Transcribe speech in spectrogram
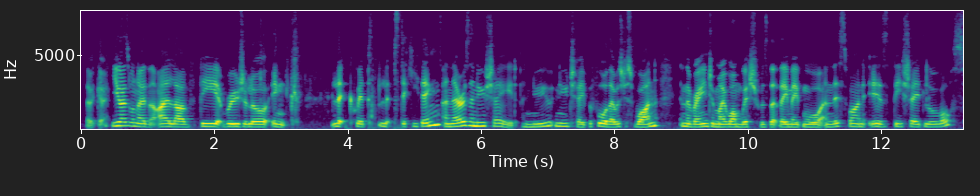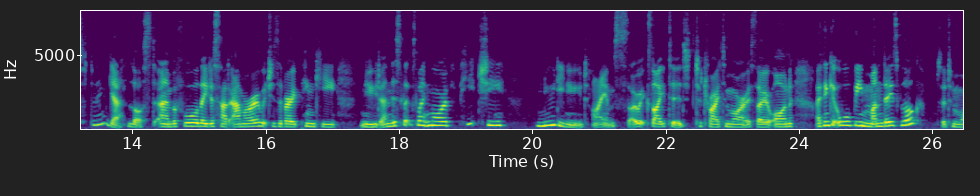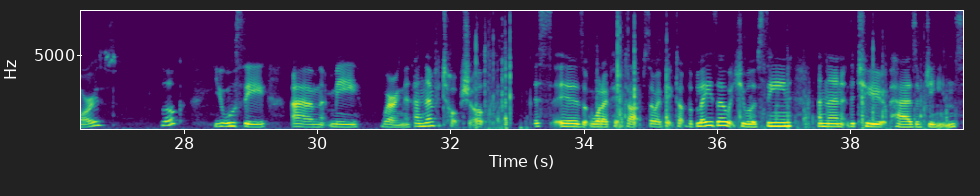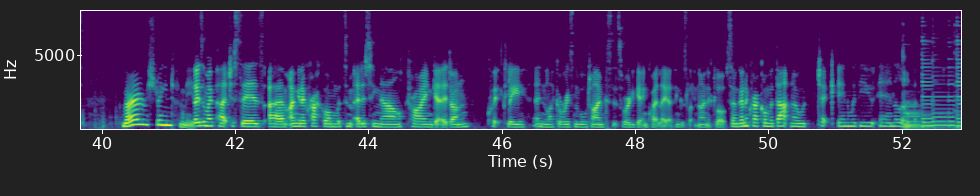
There we go. You guys will know that I love the Rouge Allure Ink liquid lipsticky things. And there is a new shade a new nude shade. Before there was just one in the range and my one wish was that they made more. And this one is the shade lost i think? Yeah lost. And before they just had amaro which is a very pinky nude. And this looks like more of a peachy nudie nude. I am so excited to try tomorrow. So on i think it will be monday's vlog. So tomorrow's vlog. You will see um me wearing this. And then for topshop this is what I picked up. So I picked up the blazer, which you will have seen, and then the two pairs of jeans. Very restrained for me. Those are my purchases. Um, I'm going to crack on with some editing now, try and get it done quickly in like a reasonable time because it's already getting quite late. I think it's like nine o'clock. So I'm going to crack on with that and I will check in with you in a little bit.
